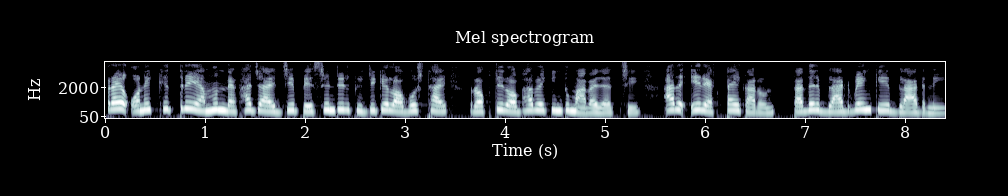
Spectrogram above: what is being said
প্রায় অনেক ক্ষেত্রেই এমন দেখা যায় যে পেশেন্টের ক্রিটিক্যাল অবস্থায় রক্তের অভাবে কিন্তু মারা যাচ্ছে। আর এর একটাই কারণ, তাদের ব্লাড ব্যাংকে ব্লাড নেই।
